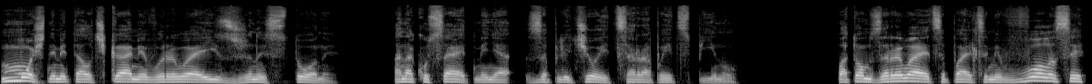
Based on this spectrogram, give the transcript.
мощными толчками вырывая из жены стоны. Она кусает меня за плечо и царапает спину. Потом зарывается пальцами в волосы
